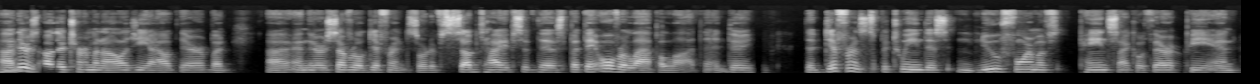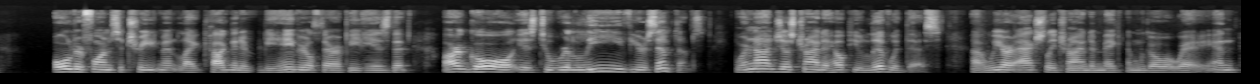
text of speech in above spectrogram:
Uh, hmm there's other terminology out there, but uh, and there are several different sort of subtypes of this, but they overlap a lot. The, the, difference between this new form of pain psychotherapy and older forms of treatment like cognitive behavioral therapy is that our goal is to relieve your symptoms. We're not just trying to help you live with this. Uh, we are actually trying to make them go away. And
